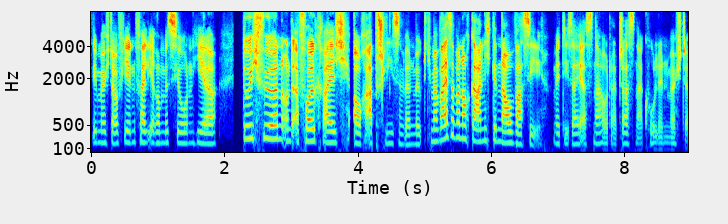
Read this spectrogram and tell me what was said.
Sie möchte auf jeden Fall ihre Mission hier durchführen und erfolgreich auch abschließen, wenn möglich. Man weiß aber noch gar nicht genau, was sie mit dieser Jasna oder Jasna Kolin möchte.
